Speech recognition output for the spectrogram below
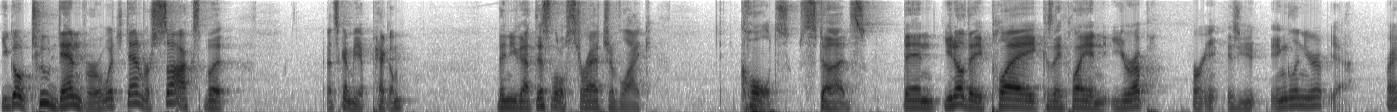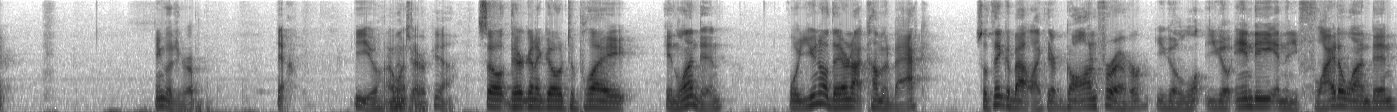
You go to Denver, which Denver sucks, but that's going to be a pick 'em. Then you got this little stretch of like Colts studs. Then you know they play because they play in Europe or is England Europe? Yeah, right. England Europe. Yeah, EU. I, went there. Europe, yeah. So they're going to go to play in London. Well, you know they're not coming back. So think about like they're gone forever. You go you go Indy and then you fly to London.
